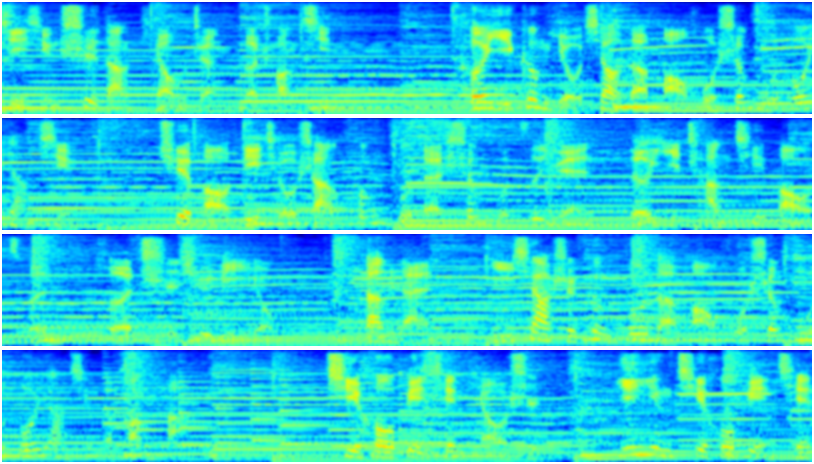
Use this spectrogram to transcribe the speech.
进行适当调整和创新，可以更有效地保护生物多样性，确保地球上丰富的生物资源得以长期保存和持续利用。当然，以下是更多的保护生物多样性的方法：气候变迁调试，因应气候变迁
